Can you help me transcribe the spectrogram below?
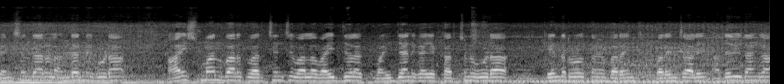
పెన్షన్దారులందరినీ కూడా ఆయుష్మాన్ భారత్ వర్తించి వాళ్ళ వైద్యుల వైద్యానికి అయ్యే ఖర్చును కూడా కేంద్ర ప్రభుత్వమే భరించ భరించాలి. అదేవిధంగా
